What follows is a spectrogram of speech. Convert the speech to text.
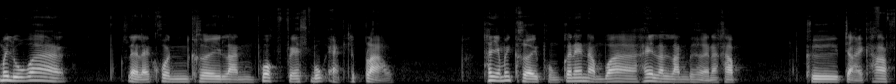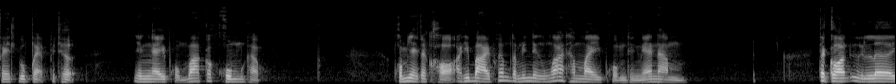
ไม่รู้ว่าหลาย ๆ คนเคย run พวก Facebook Ad หรือเปล่า ถ้ายังไม่เคยผมก็แนะนำว่าให้ run run ไปเถอะนะครับ คือจ่ายค่า Facebook Ad ไปเถอะ ยังไงผมว่าก็คุ้มครับ ผมอยากจะขออธิบายเพิ่มเติมนิดนึงว่าทำไมผมถึงแนะนำแต่ก่อนอื่นเลย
